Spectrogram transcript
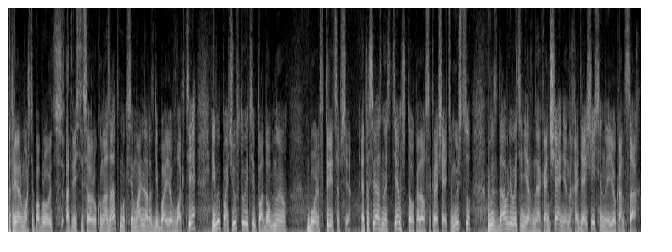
Например, можете попробовать отвести свою руку назад, максимально разгибая ее в локте, и вы почувствуете подобную боль в трицепсе. Это связано с тем, что когда вы сокращаете мышцу, вы сдавливаете нервные окончания, находящиеся на ее концах.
